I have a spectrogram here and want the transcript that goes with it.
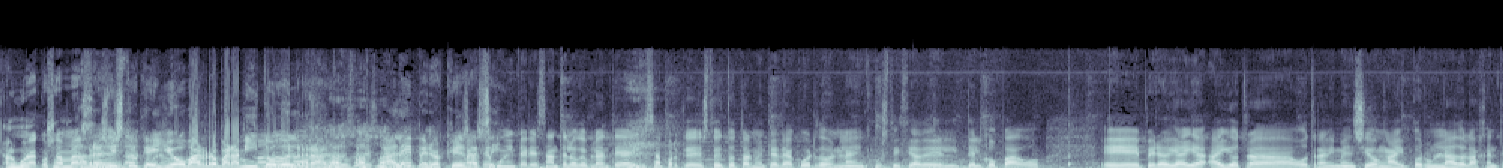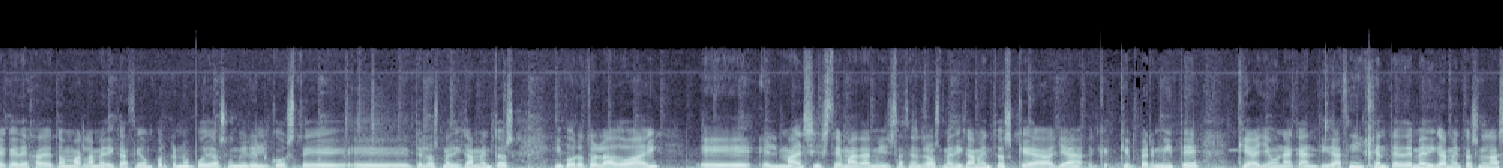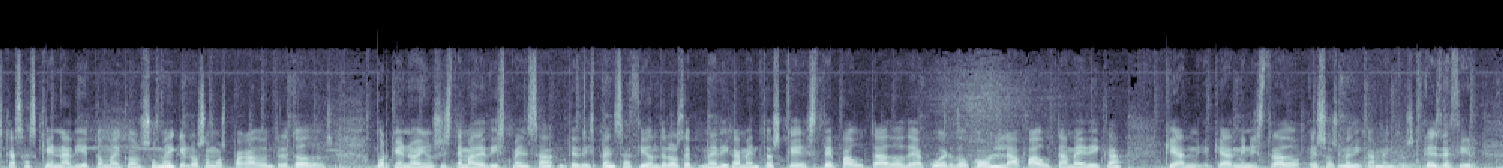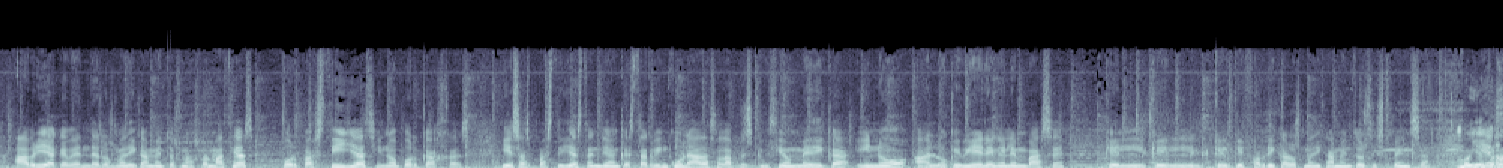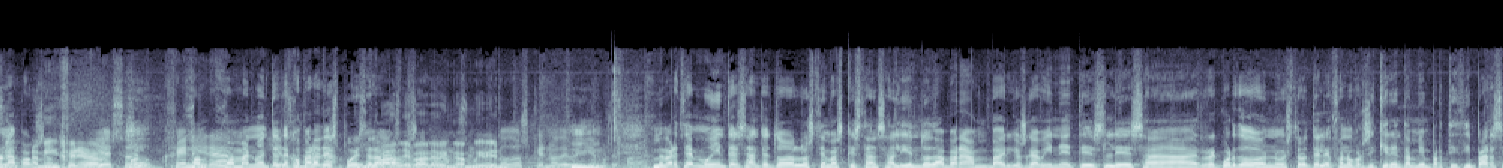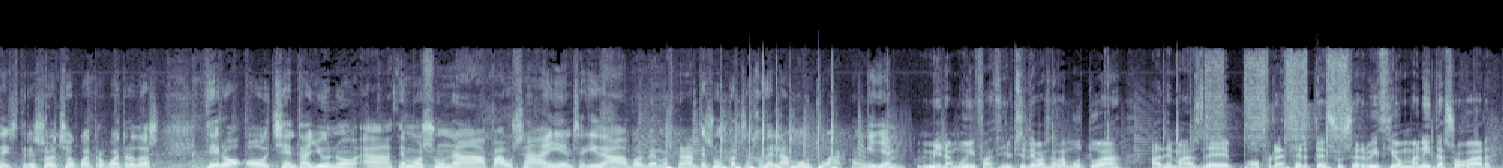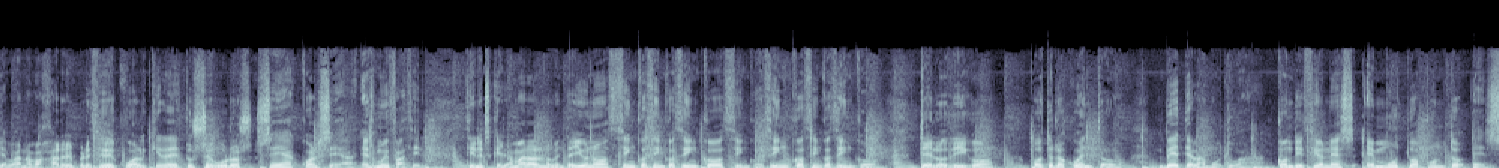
¿Alguna cosa más? Habrás visto que yo barro para mí todo el rato, ¿vale? Pero es que es así. Es muy interesante lo que plantea Elsa porque estoy totalmente de acuerdo en la injusticia del, copago. Eh, pero hay, hay, otra, otra dimensión. Hay, por un lado, la gente que deja de tomar la medicación porque no puede asumir el coste eh, de los medicamentos. Y por otro lado, hay eh, el mal sistema de administración de los medicamentos que haya que, permite que haya una cantidad ingente de medicamentos en las casas que nadie toma y consume y que los hemos pagado entre todos, porque no hay un sistema de, dispensa, de dispensación de los medicamentos que esté pautado de acuerdo con la pauta médica que ha, que ha administrado esos medicamentos. Es decir, habría que vender los medicamentos en las farmacias por pastillas y no por cajas, y esas pastillas tendrían que estar vinculadas a la prescripción médica y no a lo que viene en el envase que, el, que, el que fabrica los medicamentos dispensa. Voy a hacer una pausa. A mí en general... eso genera, Juan, Manuel, te dejo para después de la Vale, vale, venga, muy bien. Todos que no deberíamos de pagar. Me parece muy interesante todos los temas que están saliendo. Da para varios gabinetes. Les uh, recuerdo nuestro teléfono por si quieren también participar, 638-442-081. Hacemos una pausa y enseguida volvemos. Pero antes un consejo de la Mutua con Guillem. Mira, muy fácil. Si te vas a la Mutua, además de ofrecerte su servicio Manitas Hogar, te van a bajar el precio de cualquiera de tus seguros, sea cual sea. Es muy fácil. Tienes que llamar al 91 555 5555. Te lo digo o te lo cuento. Vete a la mutua. Condiciones en mutua.es.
